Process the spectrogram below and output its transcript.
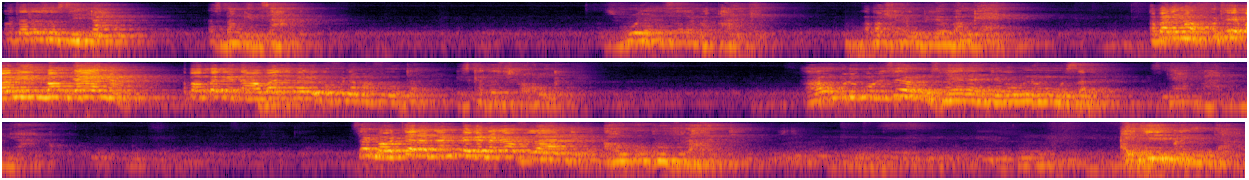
kodwa lezo zinto asibangenisanga abahlakaniphile bangena. Abanamafutha ebanini bangena. Ababengenawo balimele kufuna amafutha ngesikhathi esistrong hayi unkulunkulu seyangizela nje kobunomusa siyavala umnyango. Sengawucela nje ngibeke nakavulandi awukukho uvulandi ayikho indawo.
